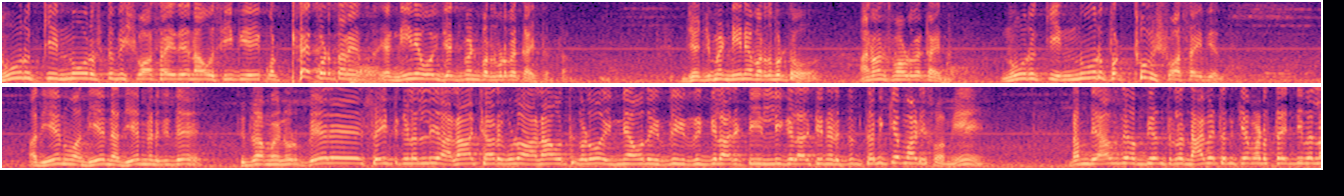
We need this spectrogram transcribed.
ನೂರಕ್ಕೆ ಇನ್ನೂರಷ್ಟು ವಿಶ್ವಾಸ ಇದೆ, ನಾವು ಸಿ ಬಿ ಐ ಕೊಟ್ಟೇ ಕೊಡ್ತಾರೆ ಅಂತ. ಯಾಕೆ, ನೀನೇ ಹೋಗಿ ಜಡ್ಜ್ಮೆಂಟ್ ಬರೆದ್ಬಿಡ್ಬೇಕಾಯ್ತಂತ? ಜಡ್ಜ್ಮೆಂಟ್ ನೀನೇ ಬರೆದ್ಬಿಟ್ಟು ಅನೌನ್ಸ್ ಮಾಡಬೇಕಾಯ್ತು. ನೂರಕ್ಕೆ ಇನ್ನೂರು ಪಟ್ಟು ವಿಶ್ವಾಸ ಇದೆಯಂತೆ. ಅದೇನು ಅದೇನು ಅದೇನು ನಡೆದಿದೆ? ಸಿದ್ದರಾಮಯ್ಯನವರು ಬೇರೆ ಸೈಟ್ಗಳಲ್ಲಿ ಅನಾಚಾರಗಳು, ಅನಾಹುತಗಳು, ಇನ್ಯಾವುದೋ ಇರ್ ಇರ್ರೆಗ್ಯುಲಾರಿಟಿ, ಇಲ್ಲಿಗ್ಯುಲಾರಿಟಿ ನಡೆದಿದ್ದು ತನಿಖೆ ಮಾಡಿ ಸ್ವಾಮಿ. ನಮ್ದು ಯಾವುದೇ ಅಭ್ಯಂತರ ನಾವೇ ತನಿಖೆ ಮಾಡಿಸ್ತಾ ಇದ್ದೀವಲ್ಲ.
